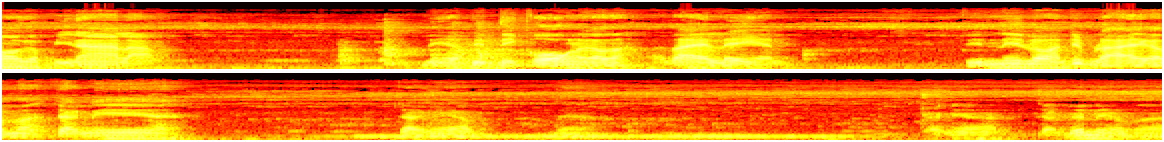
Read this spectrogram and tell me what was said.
ว่ากับปีหน้าหลับนี่ครับดินติโกงนะครับนะได้เลยกันดินนี่ระมาณทิบลายครับนะจากนี้ จากนี้ครับเนี่ยจากนี้จากเดินนี่ครับอ่า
